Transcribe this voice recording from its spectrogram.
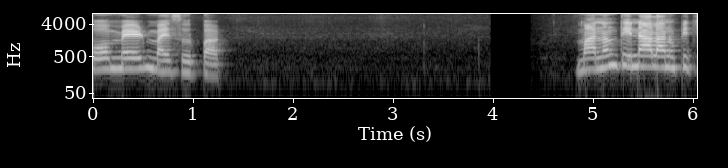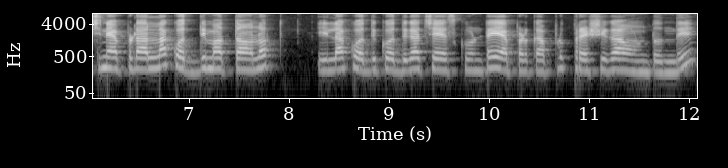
హోమ్ మేడ్ మైసూర్ పాక్. మనం తినాలనిపించినప్పుడల్లా కొద్ది మొత్తంలో ఇలా కొద్ది కొద్దిగా చేసుకుంటే ఎప్పటికప్పుడు ఫ్రెష్గా ఉంటుంది.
